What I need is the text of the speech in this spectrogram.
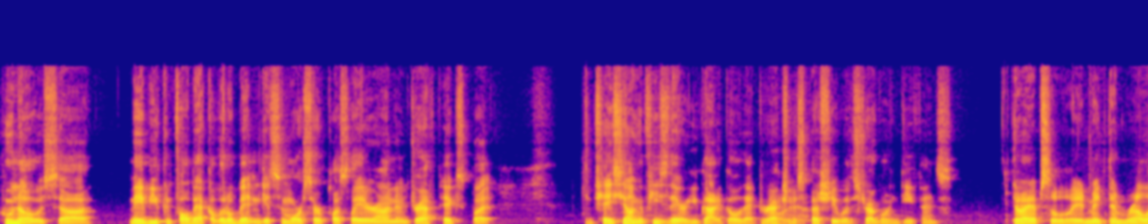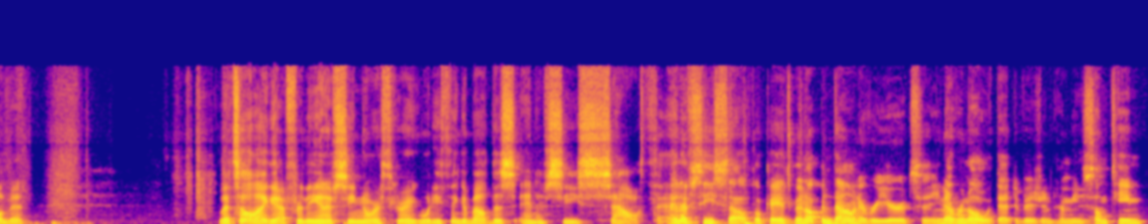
who knows, uh, maybe you can fall back a little bit and get some more surplus later on in draft picks. But Chase Young, if he's there, you got to go that oh, direction, oh, yeah. especially with a struggling defense. Oh, absolutely. It'd make them relevant. That's all I got for the NFC North, Greg. What do you think about this NFC South? The NFC South. Okay, it's been up and down every year. It's you never know with that division. I mean, yeah. some team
